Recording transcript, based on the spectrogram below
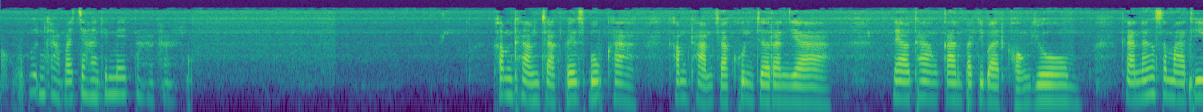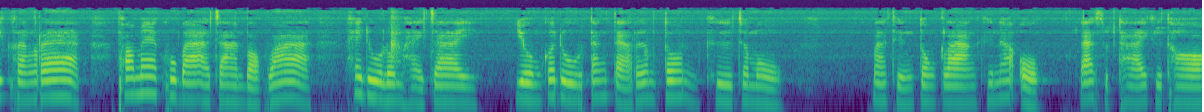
ขอบคุณค่ะพระอาจารย์ที่เมตตาค่ะคำถามจาก Facebook ค่ะ คำถามจากคุณจรัญญา แนวทางการปฏิบัติของโยม การนั่งสมาธิครั้งแรก พ่อแม่ครูบาอาจารย์บอกว่า ให้ดูลมหายใจ โยมก็ดูตั้งแต่เริ่มต้นคือจมูก มาถึงตรงกลางคือหน้าอก และสุดท้ายคือท้อง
